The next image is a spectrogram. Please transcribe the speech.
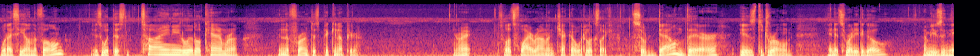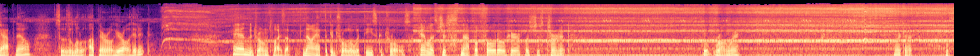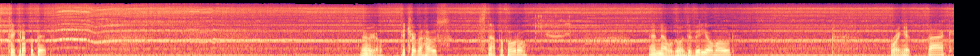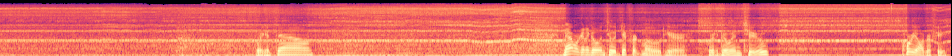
what I see on the phone is what this tiny little camera in the front is picking up here. All right, so let's fly around and check out what it looks like. So down there is the drone and it's ready to go. I'm using the app now, so there's a little up arrow here, I'll hit it. And the drone flies up. Now I have to control it with these controls. And let's just snap a photo here. Let's just turn it. Oh, wrong way. Okay, let's take it up a bit. There we go. Picture of a house, snap a photo. And now we'll go into video mode. Bring it back. Bring it down. Now we're going to go into a different mode here. We're going to go into choreography.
